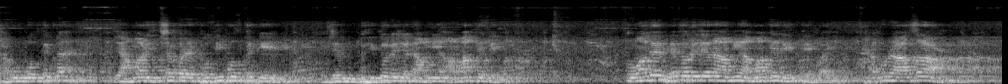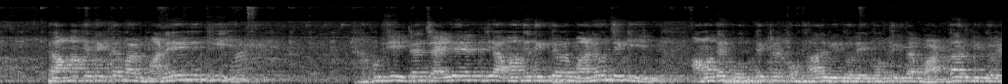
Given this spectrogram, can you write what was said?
ঠাকুর বলতে না যে আমার ইচ্ছা করে প্রতি প্রত্যেকে যে ভিতরে যেন আমি আমাকে দেখি, তোমাদের ভেতরে যেন আমি আমাকে দেখতে পাই। ঠাকুরের আশা আমাকে দেখতে পাই মানে কি? ঠাকুর যে এটা চাইলেন যে আমাকে দেখতে পাবে মানে হচ্ছে কি? আমাদের প্রত্যেকটা কথার ভিতরে, প্রত্যেকটা বার্তার ভিতরে,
